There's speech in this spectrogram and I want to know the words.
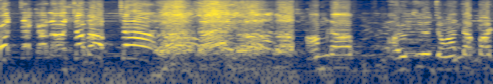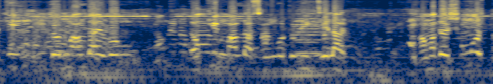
হচ্ছে কেন? জবাব চাই। আমরা ভারতীয় জনতা পার্টির উত্তর মালদা এবং দক্ষিণ মালদা সাংগঠনিক জেলার আমাদের সমস্ত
